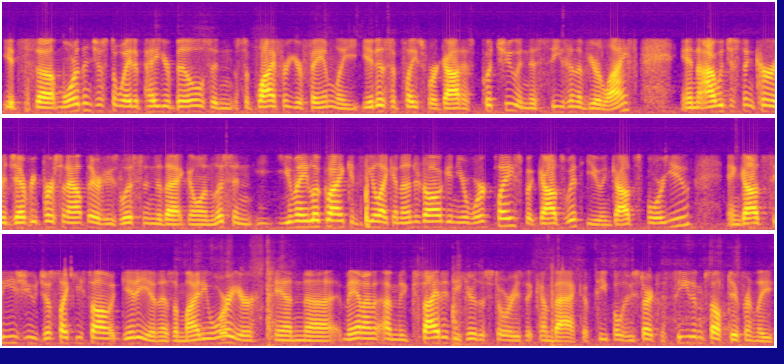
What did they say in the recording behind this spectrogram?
it's uh, more than just a way to pay your bills and supply for your family. It is a place where God has put you in this season of your life. And I would just encourage every person out there who's listening to that going, listen, you may look like and feel like an underdog in your workplace, but God's with you and God's for you and God sees you just like He saw Gideon as a mighty warrior. And uh, man, I'm, I'm excited to hear the stories that come back of people who start to see themselves differently,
